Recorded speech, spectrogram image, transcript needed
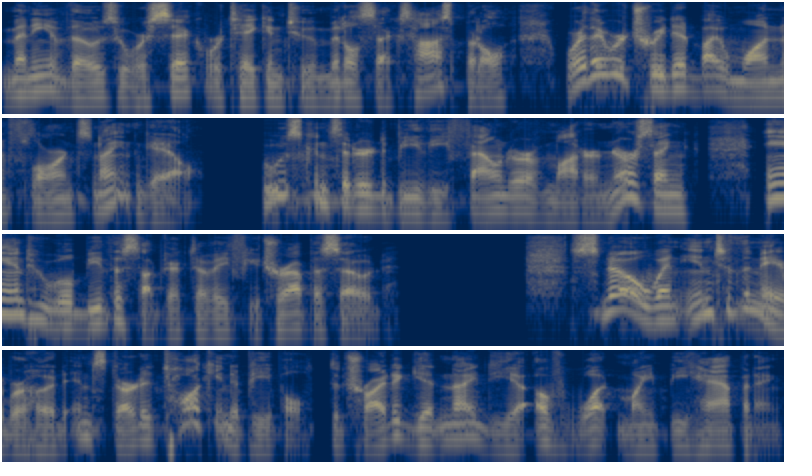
Many of those who were sick were taken to Middlesex Hospital, where they were treated by one Florence Nightingale, who is considered to be the founder of modern nursing and who will be the subject of a future episode. Snow went into the neighborhood and started talking to people to try to get an idea of what might be happening.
